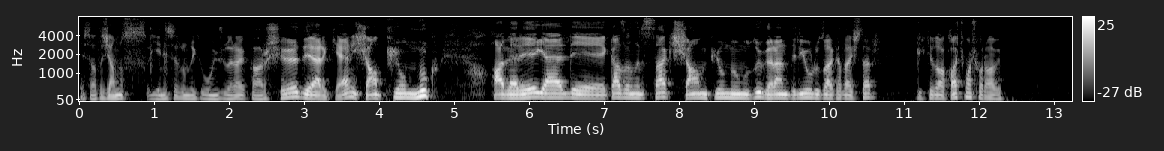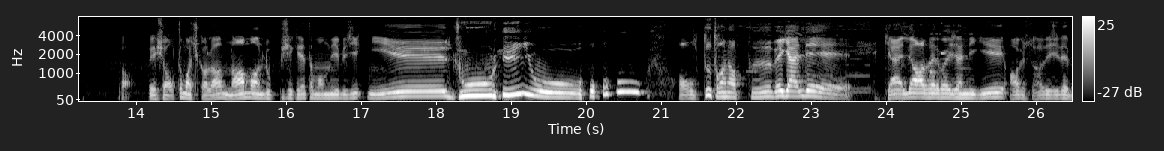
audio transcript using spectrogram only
E satacağımız yeni sezondaki oyunculara karşı derken şampiyonluk haberi geldi. Kazanırsak şampiyonluğumuzu garantiliyoruz arkadaşlar. Ligde daha kaç maç var abi? Ya 5-6 maç kala namallup bir şekilde tamamlayabilecek miyiz? Jorginho. 6 tane attı ve geldi. Geldi Azerbaycan Ligi. Abi sadece de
